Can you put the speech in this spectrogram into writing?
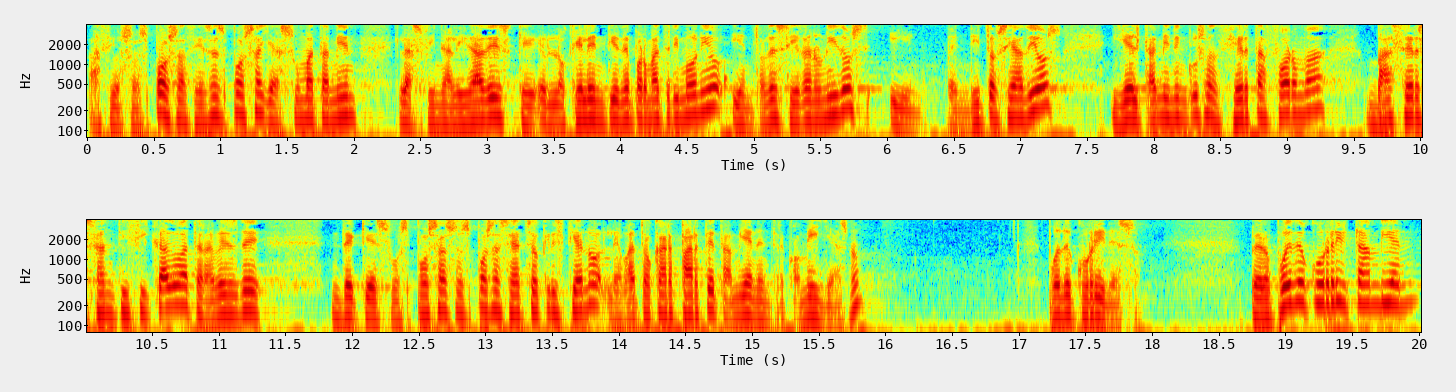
hacia su esposa, hacia esa esposa, y asuma también las finalidades, que lo que él entiende por matrimonio, y entonces sigan unidos, y bendito sea Dios, y él también incluso en cierta forma va a ser santificado a través de, de que su esposa, su esposa se ha hecho cristiano, le va a tocar parte también, entre comillas, ¿no? Puede ocurrir eso. Pero puede ocurrir también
